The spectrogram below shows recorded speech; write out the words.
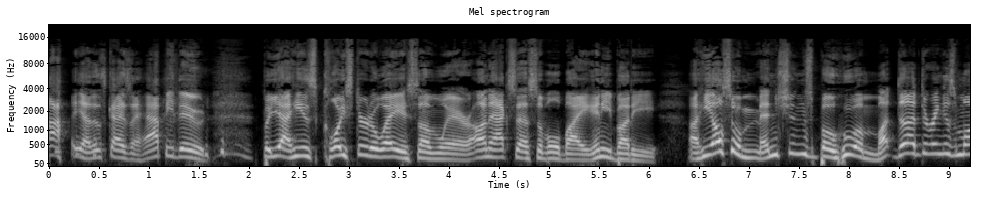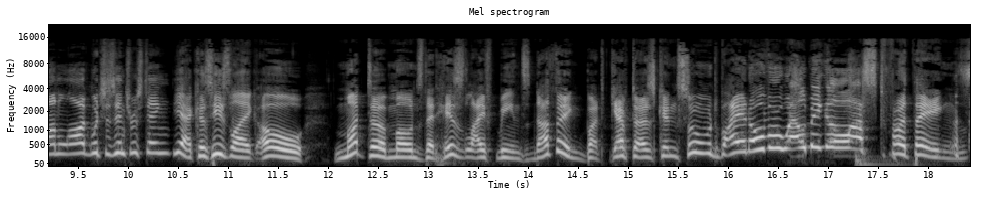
yeah, this guy's a happy dude. But yeah, he is cloistered away somewhere, unaccessible by anybody. Uh, he also mentions Bohua Mutta during his monologue, which is interesting. Yeah, because he's like, oh, Mutta moans that his life means nothing, but Gepta is consumed by an overwhelming lust for things,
